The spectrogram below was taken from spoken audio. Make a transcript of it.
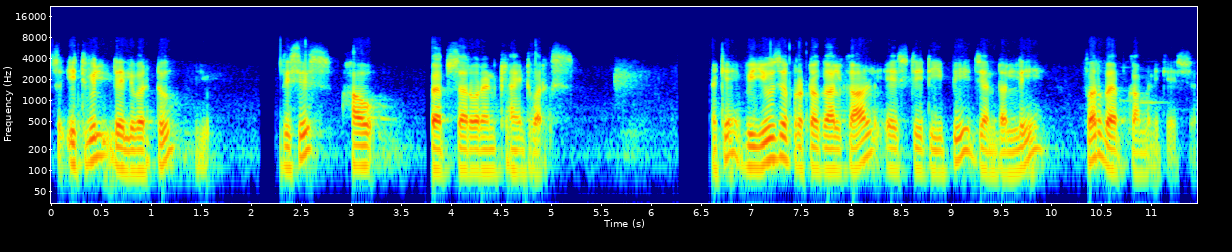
So it will deliver to you. This is how web server and client works. Okay, we use a protocol called HTTP generally for web communication.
